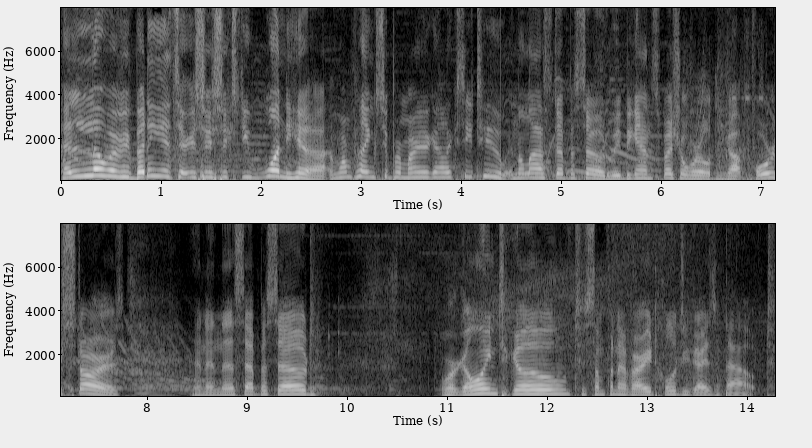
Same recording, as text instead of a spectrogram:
Hello everybody, it's Acer61 here, and we're playing Super Mario Galaxy 2. In the last episode, we began Special World and got 4 stars. And in this episode, we're going to go to something I've already told you guys about.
